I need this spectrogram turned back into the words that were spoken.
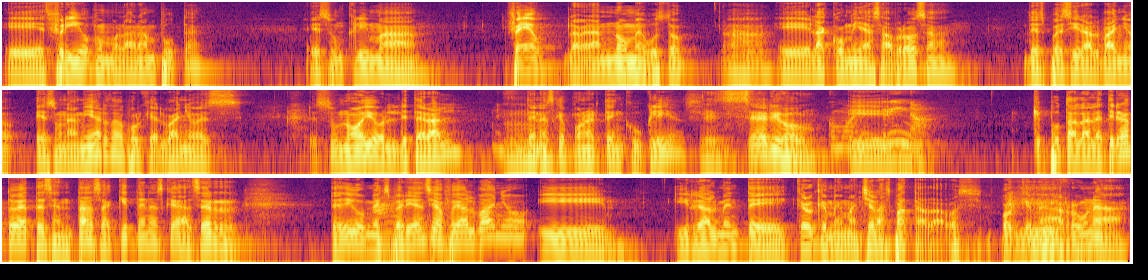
Eh, es frío como la gran puta. Es un clima feo, la verdad no me gustó. Ajá. La comida sabrosa. Después ir al baño es una mierda porque el baño es, es un hoyo literal. Tenés que ponerte en cuclillas. ¿En serio? Como Y- letrina. Que puta, la letrina todavía te sentás. Aquí tenés que hacer. Te digo, mi experiencia fue al baño y, y realmente creo que me manché las patas, ¿vos? Porque me agarró una,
